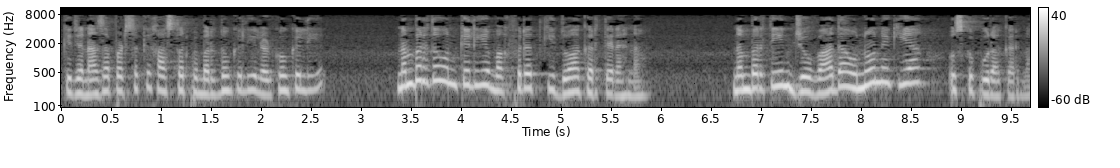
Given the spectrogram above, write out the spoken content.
کہ جنازہ پڑھ سکے، خاص طور پہ مردوں کے لیے، لڑکوں کے لیے۔ نمبر دو، ان کے لیے مغفرت کی دعا کرتے رہنا۔ نمبر تین، جو وعدہ انہوں نے کیا، اس کو پورا کرنا۔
